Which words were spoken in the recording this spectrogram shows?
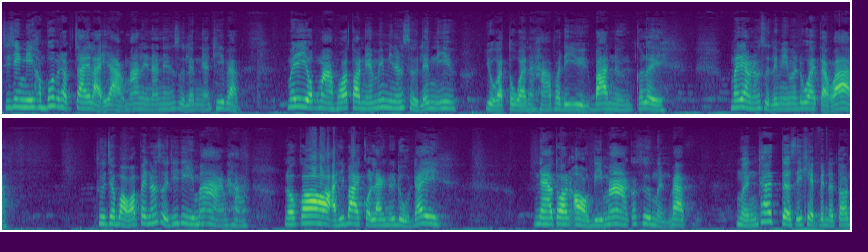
จริงๆมีคำพูดประทับใจหลายอย่างมากเลยนะในหนังสือเล่มนี้ที่แบบไม่ได้ยกมา เพราะว่าตอนนี้ไม่มีหนังสือเล่มนี้อยู่กับตัวนะคะ พอดีอยู่อีกบ้านนึงก็เลย ไม่ได้เอาหนังสือเล่มนี้มาด้วย แต่ว่า คือจะบอกว่าเป็นหนังสือที่ดีมากนะคะ แล้วก็อธิบายกฎแรงดึงดูดได้ แนวตะวันออกดีมากก็คือเหมือนแบบเหมือนถ้า The Secret เป็นแต่ตอน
